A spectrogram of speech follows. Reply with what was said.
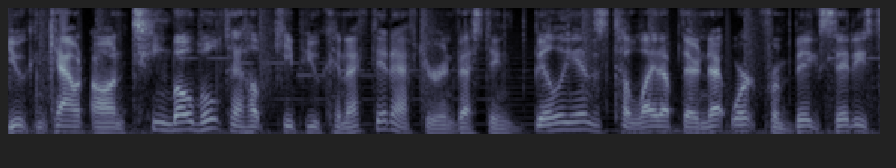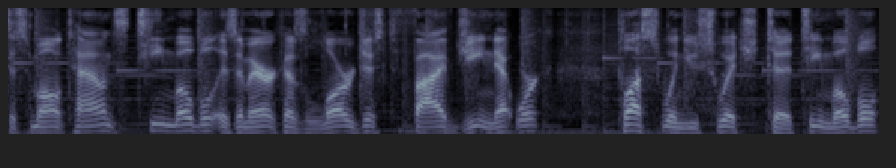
You can count on T Mobile to help keep you connected after investing billions to light up their network from big cities to small towns. T Mobile is America's largest 5G network. Plus, when you switch to T Mobile,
